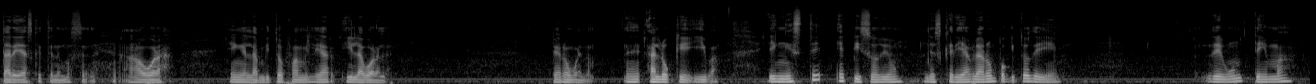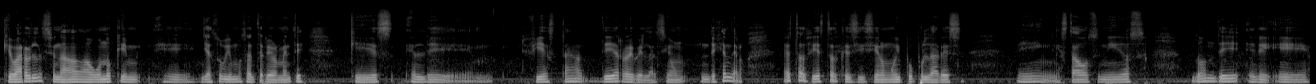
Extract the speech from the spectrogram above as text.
tareas que tenemos ahora en el ámbito familiar y laboral. Pero bueno eh, a lo que iba. En este episodio les quería hablar un poquito de de un tema que va relacionado a uno que eh, ya subimos anteriormente que es el de fiesta de revelación de género. Estas fiestas que se hicieron muy populares en Estados Unidos, donde eh, eh,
